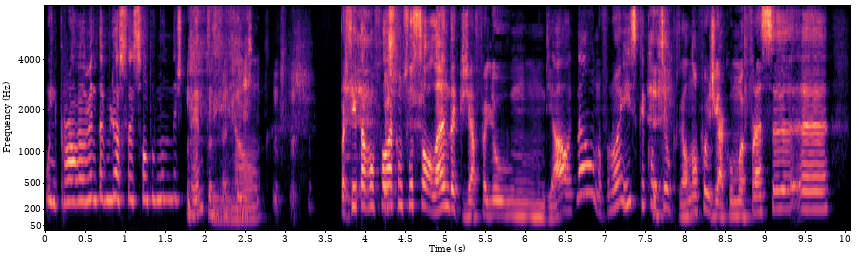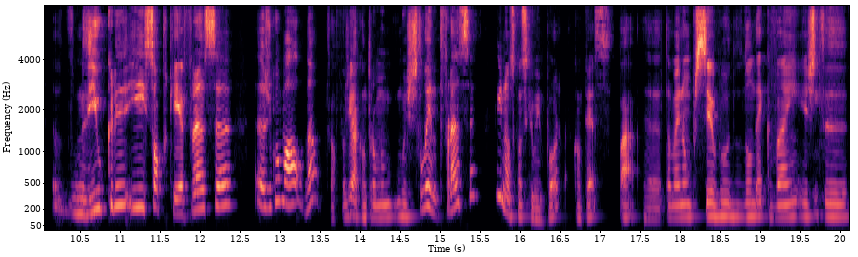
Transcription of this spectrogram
muito provavelmente a melhor seleção do mundo neste momento. E não. Parecia que estavam a falar como se fosse a Holanda, que já falhou um Mundial. Não, não, não é isso que aconteceu. Portugal não foi jogar com uma França medíocre e só porque a França uh, jogou mal. Não, ele foi jogar contra uma, uma, excelente França e não se conseguiu impor. Acontece. Pá, uh, também não percebo de onde é que vem este,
